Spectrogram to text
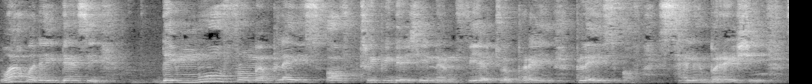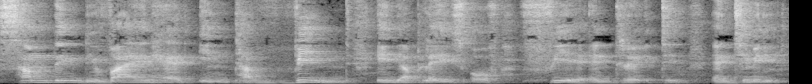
Why were they dancing? They moved from a place of trepidation and fear to a place of celebration. Something divine had intervened in their place of fear and, and timidity.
